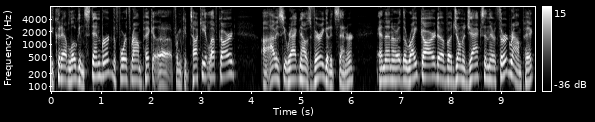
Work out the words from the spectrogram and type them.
You could have Logan Stenberg, the fourth round pick uh, from Kentucky at left guard. Uh, obviously, Ragnow is very good at center. And then uh, the right guard of Jonah Jackson, their third round pick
